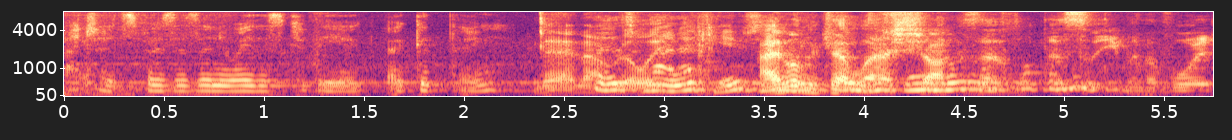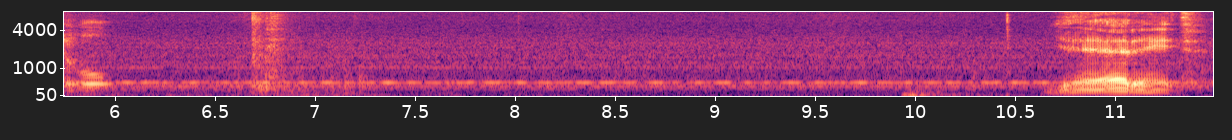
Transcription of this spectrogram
I don't suppose there's any way this could be a, a good thing. Nah, not It's really. my nephew, so I don't think that last shot to is that- that's even avoidable. Yeah, it ain't.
